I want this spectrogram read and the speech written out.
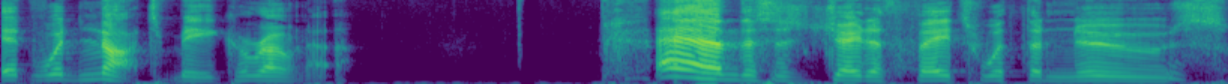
it would not be Corona. And this is Jadith Fates with the news.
